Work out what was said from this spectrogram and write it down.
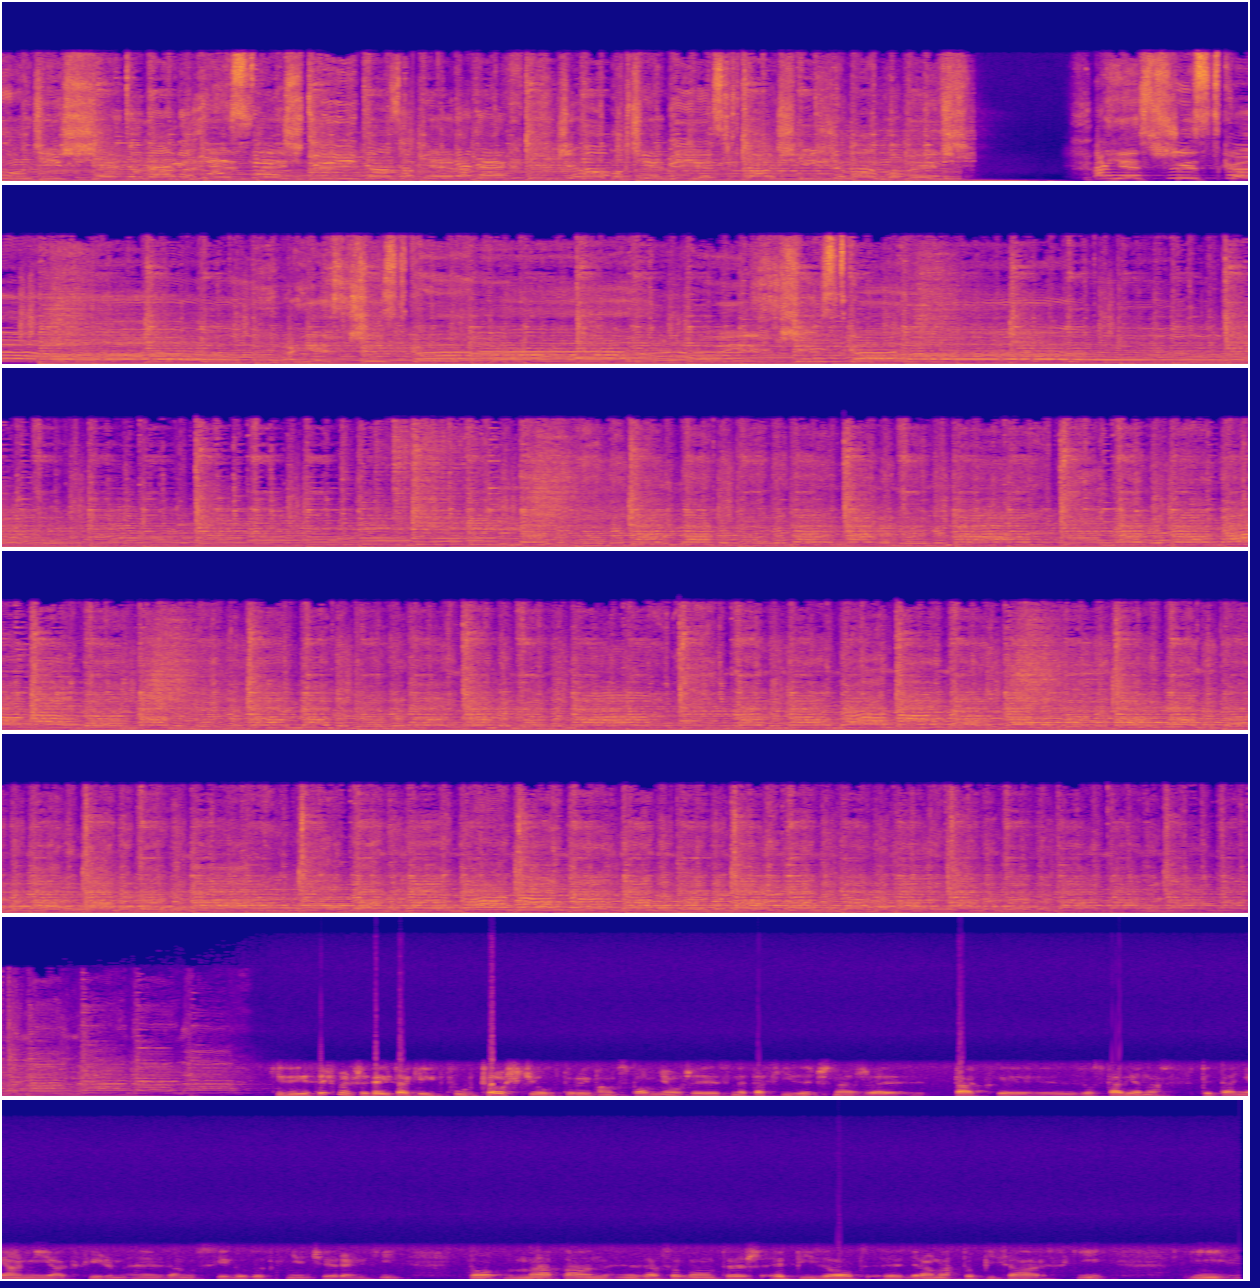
budzisz się, to nadal jesteś ty I to zapiera dech, że obok ciebie jest ktoś I że mogło być. A jest wszystko A jest wszystko jesteśmy przy tej takiej twórczości, o której Pan wspomniał, że jest metafizyczna, że tak e, zostawia nas z pytaniami jak film e, Zanussiego Dotknięcie ręki, to ma Pan za sobą też epizod e, dramatopisarski i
